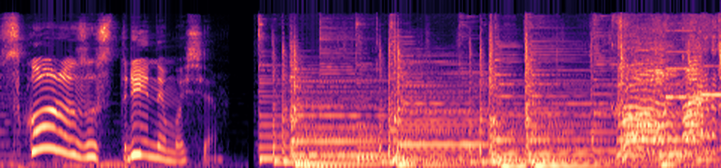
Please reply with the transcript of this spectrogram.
Скоро зустрінемося! Комарко,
